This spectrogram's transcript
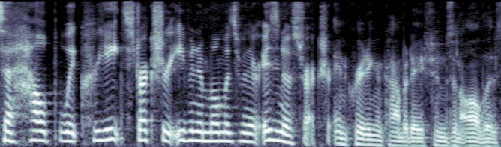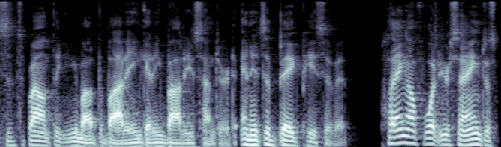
to help with create structure even in moments when there is no structure. and creating accommodations and all this. It's about thinking about the body and getting body centered. And it's a big piece of it. Playing off what you're saying just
